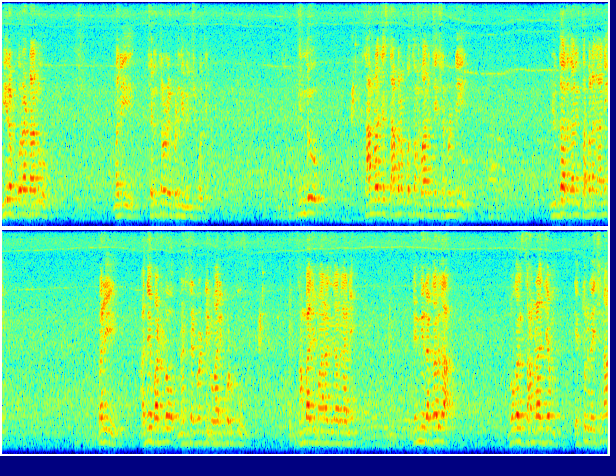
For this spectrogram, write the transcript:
వీర పోరాటాలు మరి చరిత్రలో ఇప్పటికీ నిలిచిపోతాయి. హిందూ సామ్రాజ్య స్థాపన కోసం వారు చేసినటువంటి యుద్ధాలు కానీ తపన కానీ మరి అదే బాటలో నడిచినటువంటి వారి కొడుకు సంభాజీ మహారాజు గారు కానీ ఎన్ని రకాలుగా మొఘల్ సామ్రాజ్యం ఎత్తులు వేసినా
